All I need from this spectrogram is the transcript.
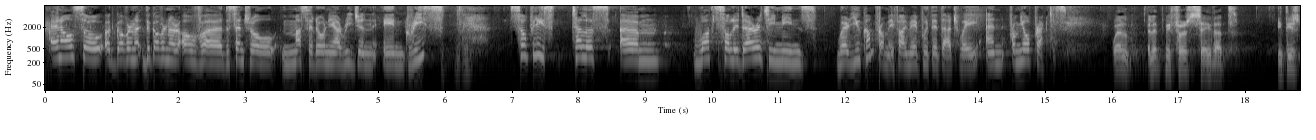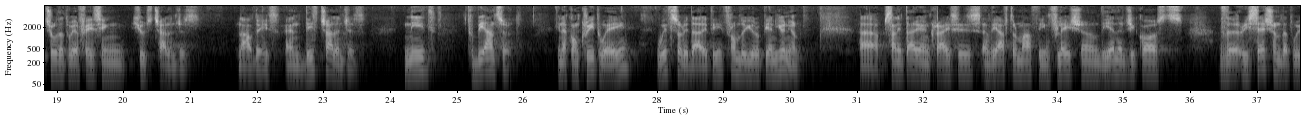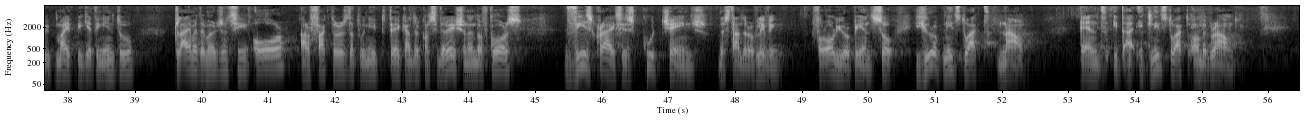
and also governor, the governor of uh, the Central Macedonia region in Greece. Mm -hmm. So please tell us um, what solidarity means where you come from, if I may put it that way, and from your practice. Well, let me first say that it is true that we are facing huge challenges nowadays, and these challenges need to be answered in a concrete way with solidarity from the European Union. Uh, sanitarian crisis and the aftermath, the inflation, the energy costs, the recession that we might be getting into, climate emergency, or are factors that we need to take under consideration. And of course, these crises could change the standard of living for all Europeans. So Europe needs to act now, and it, uh, it needs to act on the ground.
